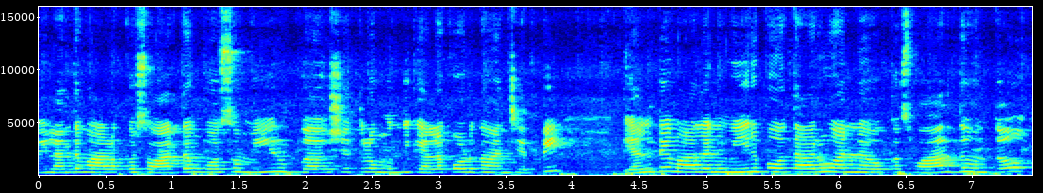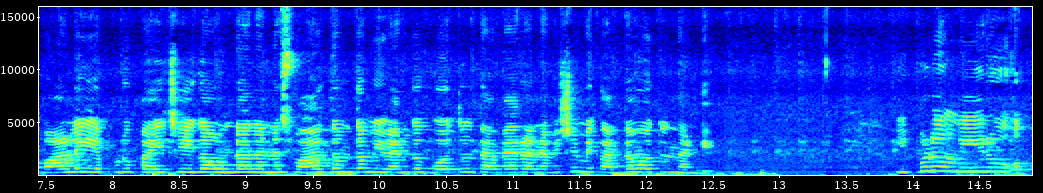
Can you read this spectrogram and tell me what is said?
వీళ్ళంతా వాళ్ళ యొక్క స్వార్థం కోసం మీరు భవిష్యత్తులో ముందుకు వెళ్ళకూడదు అని చెప్పి వెళ్తే వాళ్ళని మీరిపోతారు అన్న ఒక స్వార్థంతో వాళ్ళే ఎప్పుడు పై చేయిగా ఉండాలన్న స్వార్థంతో మీ వెనక గోతులు తవ్వారు అన్న విషయం మీకు అర్థమవుతుందండి. ఇప్పుడు మీరు ఒక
